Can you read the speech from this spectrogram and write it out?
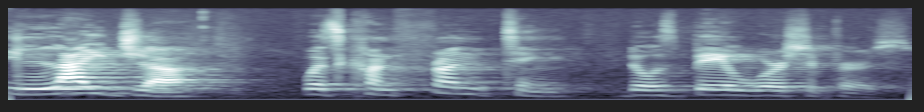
Elijah was confronting those Baal worshippers.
